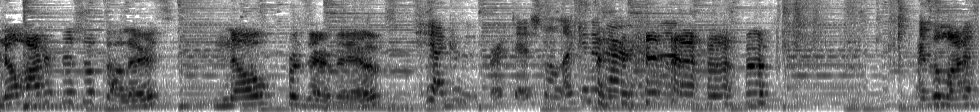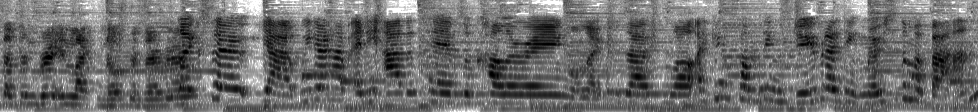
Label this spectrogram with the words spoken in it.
No artificial colors, no preservatives. Yeah, because it's British, not like in America. There's a lot of stuff in Britain like no preservatives. like, so, yeah, we don't have any additives or colouring or like preservatives. Well, I think some things do, but I think most of them are banned.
